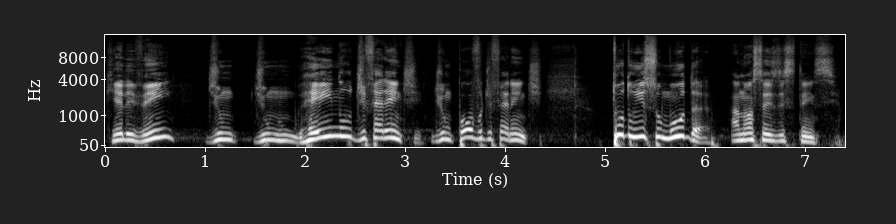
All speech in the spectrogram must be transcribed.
que ele vem de um, de um reino diferente, de um povo diferente. Tudo isso muda a nossa existência.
